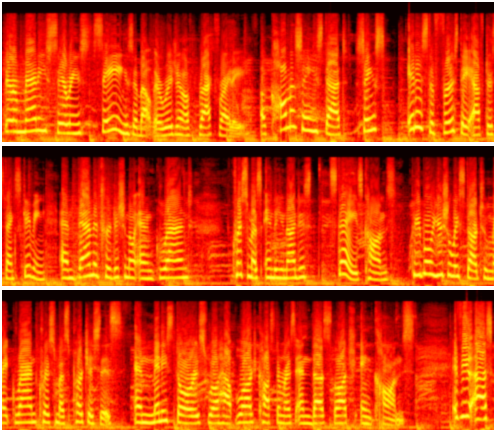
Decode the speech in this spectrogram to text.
There are many sayings, sayings about the origin of Black Friday. A common saying is that since it is the first day after Thanksgiving and then the traditional and grand Christmas in the United States comes, people usually start to make grand Christmas purchases, and many stores will have large customers and thus large incomes. If you ask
